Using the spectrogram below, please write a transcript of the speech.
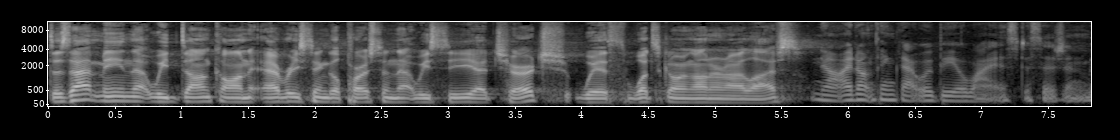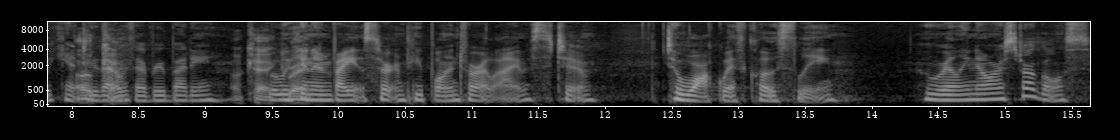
Does that mean that we dunk on every single person that we see at church with what's going on in our lives? No, I don't think that would be a wise decision. We can't do that with everybody. Okay, But we great. can invite certain people into our lives to, to walk with closely who really know our struggles.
